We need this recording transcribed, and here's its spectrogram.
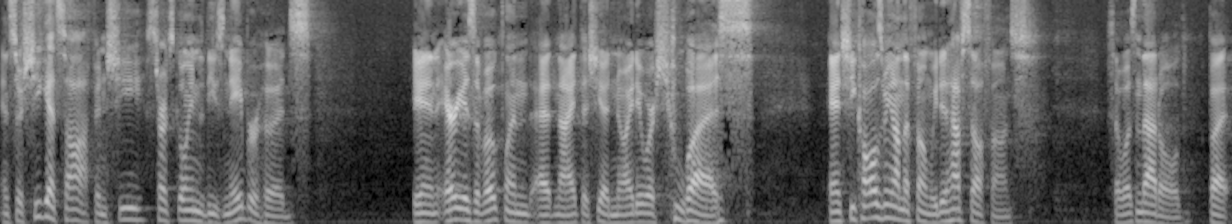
And so she gets off and she starts going to these neighborhoods in areas of Oakland at night that she had no idea where she was. And she calls me on the phone. We did have cell phones so I wasn't that old. But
